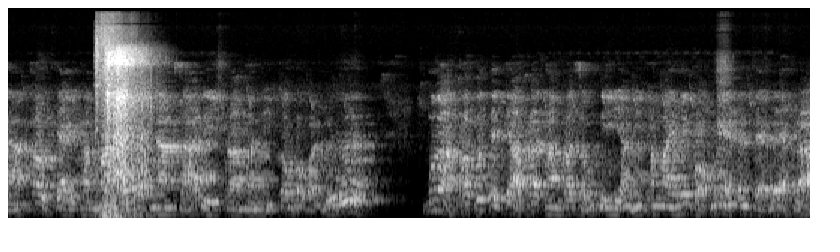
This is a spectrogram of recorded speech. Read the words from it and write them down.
นาเข้าใจธรรมะแล้วนางสาลีพรหมณีก็บอกว่าลูกเมื่อพระพุทธเจ้าพระธรรมพระสงฆ์ดีอย่างนี้ทำไมไม่บอกแม่ตั้งแต่แรกเล่า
